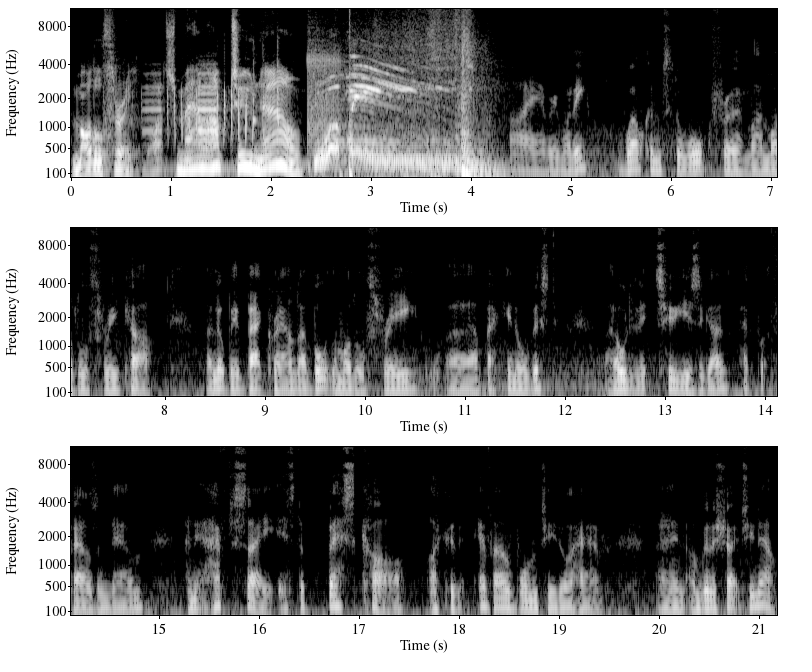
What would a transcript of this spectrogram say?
Model 3. What's Mal up to now? Whoopee! Hi everybody, welcome to the walkthrough of my Model 3 car. A little bit of background, I bought the Model 3 uh, back in August. I ordered it two years ago, had to put a thousand down, and I have to say, it's the best car I could ever have wanted or have. And I'm going to show it to you now.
